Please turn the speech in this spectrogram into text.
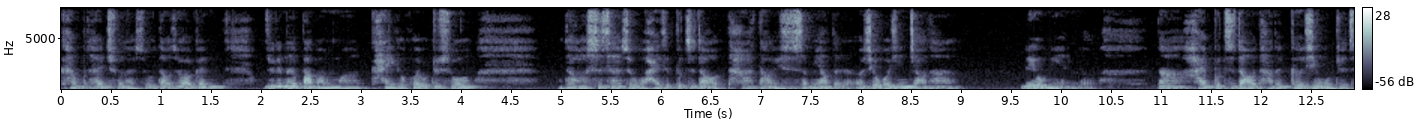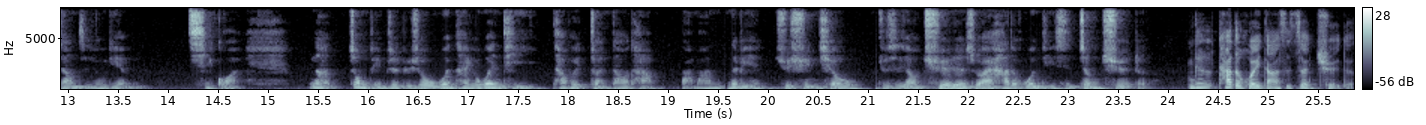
看不太出来，所以我到时候要跟我就跟那个爸爸妈妈开一个会，我就说。我到了十三岁，我还是不知道他到底是什么样的人，而且我已经教他六年了，那还不知道他的个性，我觉得这样子有点奇怪。那重点就是，比如说我问他一个问题，他会转到他爸妈那边去寻求，就是要确认说，哎，他的问题是正确的。应该是他的回答是正确的。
